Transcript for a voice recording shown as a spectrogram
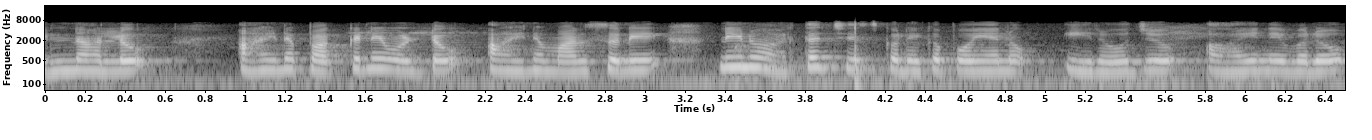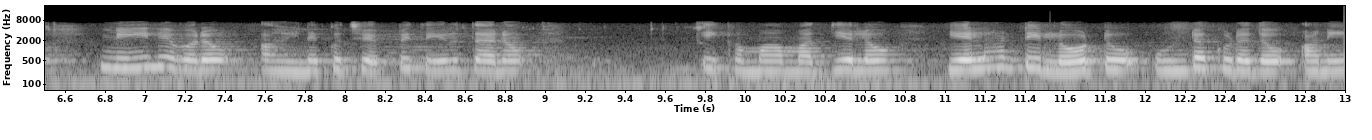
ఇన్నాళ్ళు ఆయన పక్కనే ఉంటూ ఆయన మనసుని నేను అర్థం చేసుకోలేకపోయాను. ఈరోజు ఆయన ఎవరో నేనెవరో ఆయనకు చెప్పి తీరుతాను. ఇక మా మధ్యలో ఎలాంటి లోటు ఉండకూడదు అని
